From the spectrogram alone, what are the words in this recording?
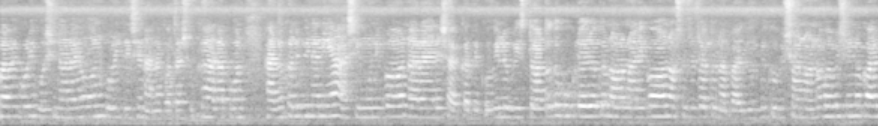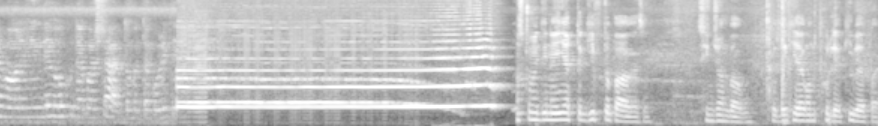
বামে করি বসি নারায়ণ করিতেছে নানা কথা, সুখে আলাপন। হালো কালী বিনা নিয়া আসি মুনিগণ নারায়ণের সাক্ষাতে কহিল, বিস্তর। তত কুকুরে, যত নর নারীগণ অসুস্থ যত না পায়, দুর্ভিক্ষ ভীষণ অন্নভাবে শীর্ণ কায় বল, হিন্দে ও ক্ষুদা কষ্ট আত্মহত্যা করিতে অষ্টমীর দিন এই একটা গিফটও পাওয়া গেছে সিঞ্চন বাবু তো দেখি এখন খুলে কি ব্যাপার।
